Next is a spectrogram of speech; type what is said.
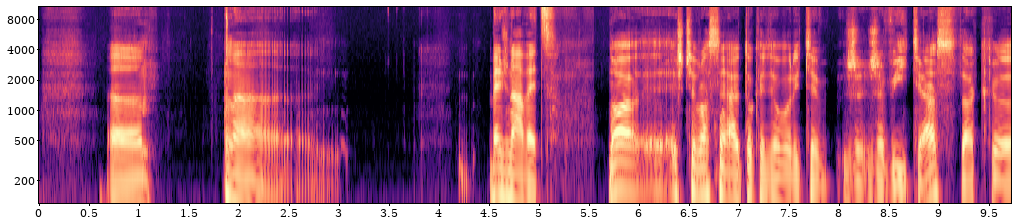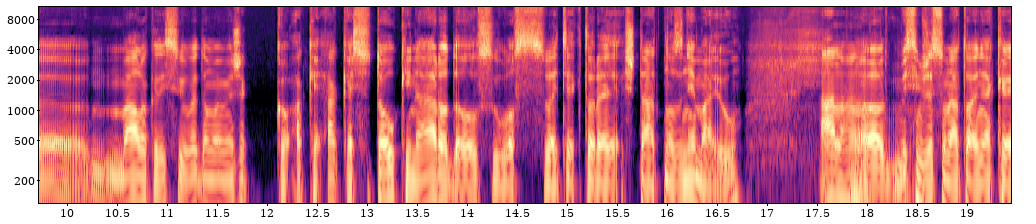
uh, uh, bežná vec. No a ešte vlastne aj to, keď hovoríte, že, že víťaz, tak uh, málo kedy si uvedomujeme, že ko, aké, aké stovky národov sú vo svete, ktoré štátnosť nemajú. Áno, áno. Myslím, že sú na to aj nejaké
